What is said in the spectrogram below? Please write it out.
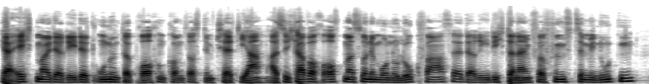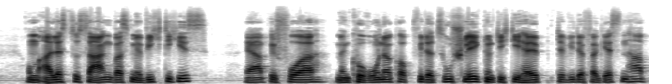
Ja, echt mal, der redet ununterbrochen, kommt aus dem Chat. Ja, also ich habe auch oft mal so eine Monologphase, da rede ich dann einfach 15 Minuten, um alles zu sagen, was mir wichtig ist ja, bevor mein Corona-Kopf wieder zuschlägt und ich die Hälfte wieder vergessen habe.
